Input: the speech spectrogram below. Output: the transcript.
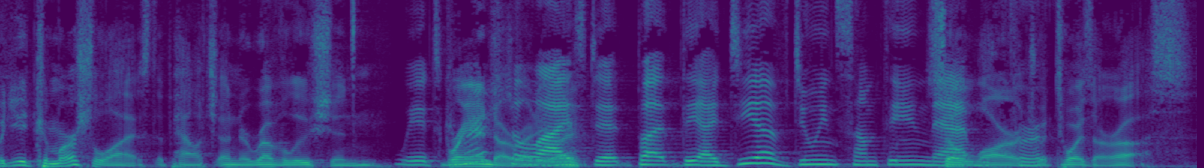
But you'd commercialized the pouch under Revolution We had brand already, commercialized right? it, but the idea of doing something So large for- with Toys R Us.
